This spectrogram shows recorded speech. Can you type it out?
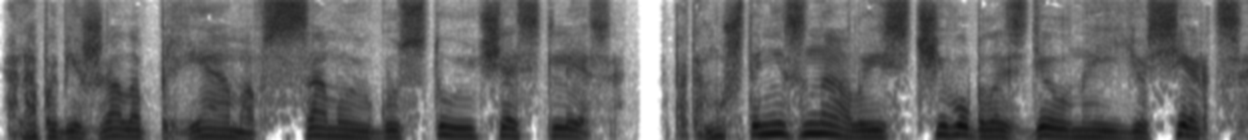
Она побежала прямо в самую густую часть леса, потому что не знала, из чего было сделано ее сердце,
